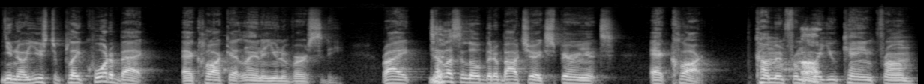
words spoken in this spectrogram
you know, you used to play quarterback at Clark Atlanta University, right? Tell yeah. us a little bit about your experience at Clark, coming from uh, where you came from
